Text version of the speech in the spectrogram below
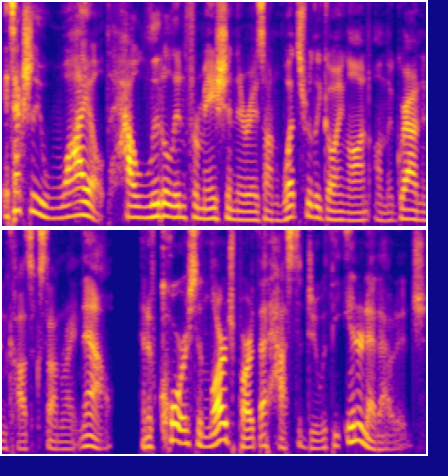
It's actually wild how little information there is on what's really going on on the ground in Kazakhstan right now. And of course, in large part, that has to do with the internet outage.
